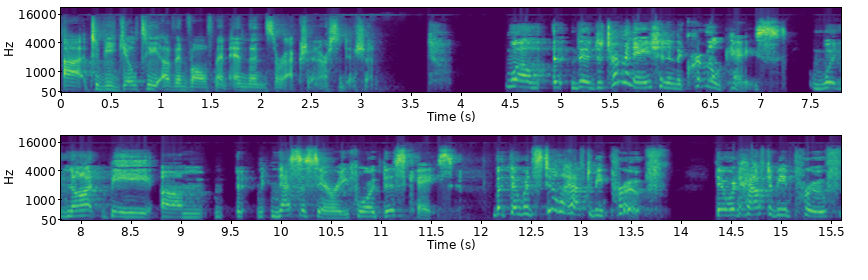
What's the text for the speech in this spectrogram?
uh, to be guilty of involvement in the insurrection or sedition? Well, the determination in the criminal case would not be um, necessary for this case, but there would still have to be proof. There would have to be proof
